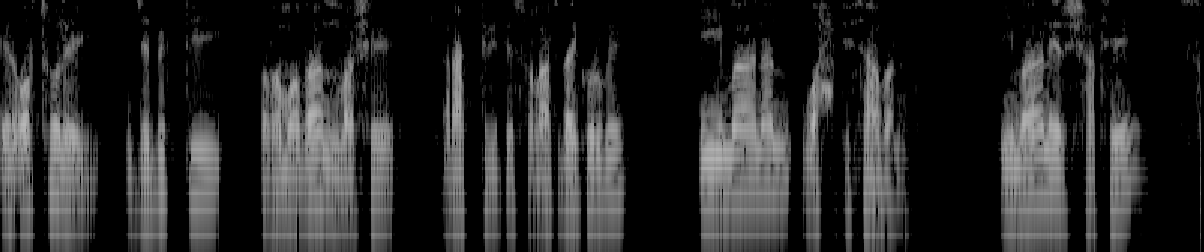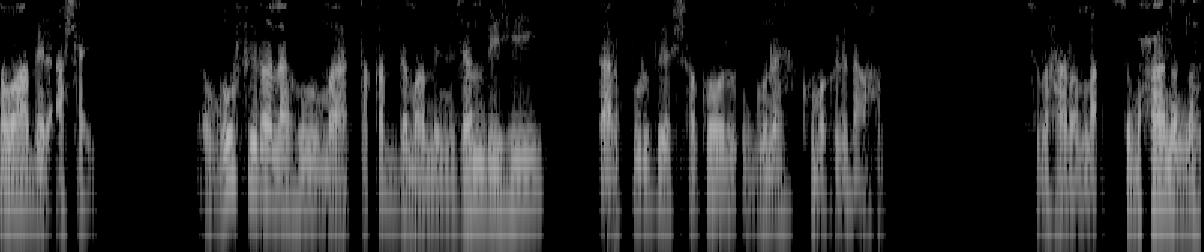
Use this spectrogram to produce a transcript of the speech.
এর অর্থ হলেই যে ব্যক্তি রমাদান মাসে রাত্রিতে সলাচ আদায় করবে ইমানান ওয়াহতিসাবান ইমানের সাথে সওয়াবের আশায়। গুফির লাহু মা তাকাদ্দামা মিন জামবিহি তার পূর্বের সকল গুনাহ ক্ষমা করে দেওয়া হবে। সুবাহান আল্লাহ সুবহান আল্লাহ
